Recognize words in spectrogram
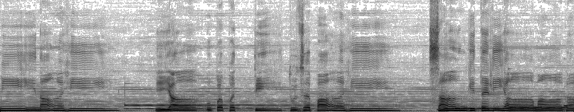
मी नाही या उपपत्ती तुझ पाही सांगितलिया मागा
